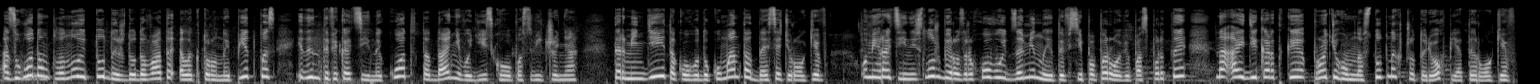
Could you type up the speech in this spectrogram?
А згодом планують туди ж додавати електронний підпис, ідентифікаційний код та дані водійського посвідчення. Термін дії такого документа 10 років. У міграційній службі розраховують замінити всі паперові паспорти на ID-картки протягом наступних 4-5 років.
